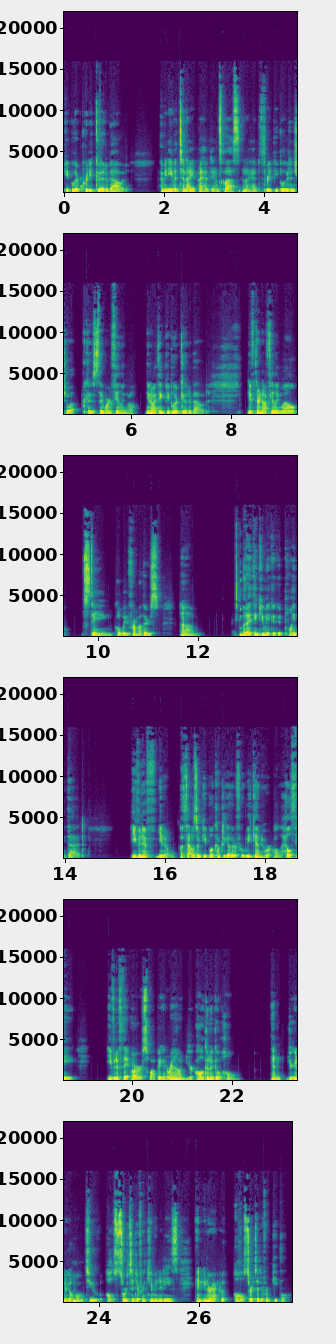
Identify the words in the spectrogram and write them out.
people are pretty good about, I mean, even tonight I had dance class and I had three people who didn't show up because they weren't feeling well. You know, I think people are good about if they're not feeling well, staying away from others. Um, but I think you make a good point that even if, you know, a thousand people come together for a weekend who are all healthy, even if they are swapping it around, you're all going to go home and you're going to go mm-hmm. home to all sorts of different communities and interact with all sorts of different people.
